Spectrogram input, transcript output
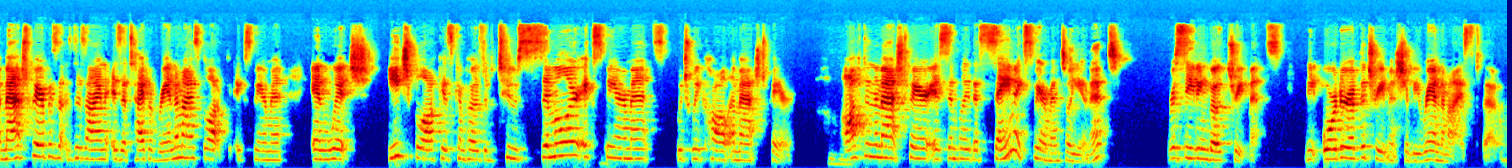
A matched pair design is a type of randomized block experiment in which each block is composed of two similar experiments, which we call a matched pair. Mhm. Often the matched pair is simply the same experimental unit receiving both treatments. The order of the treatment should be randomized, though.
